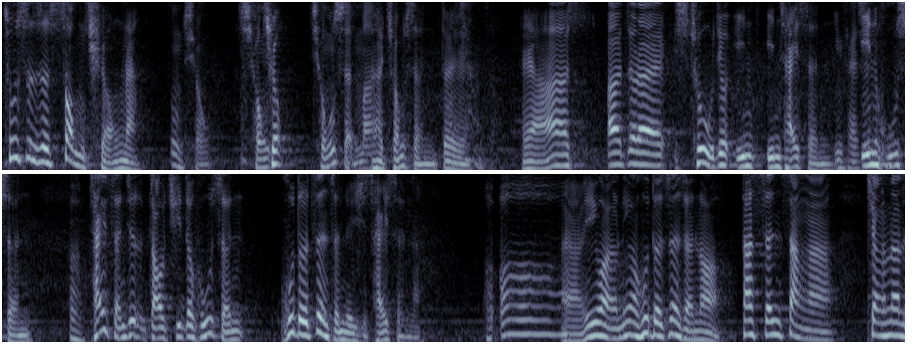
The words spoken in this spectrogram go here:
初四是送穷呐，送穷，穷穷穷神吗？啊，穷神对。这样子。哎呀啊啊！再来初五就迎迎财神，迎财神，迎福神。嗯，财神就是早期的福神，福德正神的是财神啊。哦哦。哎呀，因为你看福德正神哦，他身上啊，像他的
